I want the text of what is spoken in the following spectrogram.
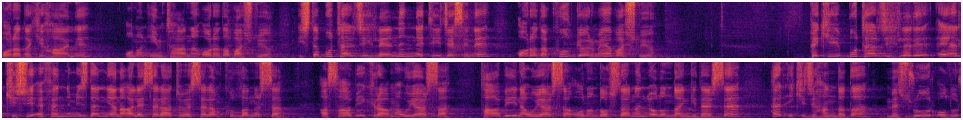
Oradaki hali, onun imtihanı orada başlıyor. İşte bu tercihlerinin neticesini orada kul görmeye başlıyor. Peki bu tercihleri eğer kişi Efendimiz'den yana aleyhissalatu vesselam kullanırsa, ashab-ı ikrama uyarsa, tabiine uyarsa, onun dostlarının yolundan giderse her iki cihanda da mesrur olur.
